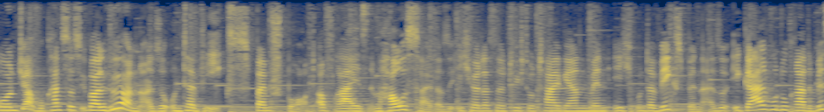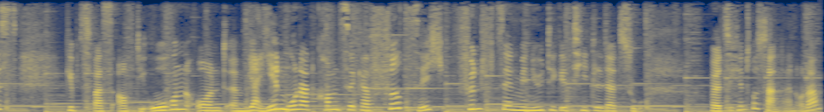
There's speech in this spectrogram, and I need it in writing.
Und ja, wo kannst du das überall hören? Also unterwegs, beim Sport, auf Reisen, im Haushalt. Also ich höre das natürlich total gern, wenn ich unterwegs bin. Also egal, wo du gerade bist, gibt's was auf die Ohren. Und ähm, ja, jeden Monat kommen circa 40 15-minütige Titel dazu. Hört sich interessant an, oder?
